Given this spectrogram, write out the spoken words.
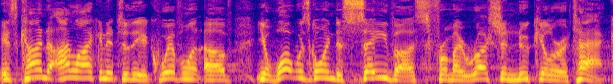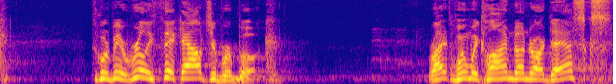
It's kind of, I liken it to the equivalent of, you know, what was going to save us from a Russian nuclear attack? It's going to be a really thick algebra book right? When we climbed under our desks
